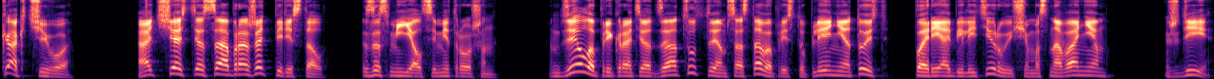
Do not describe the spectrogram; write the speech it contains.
«Как чего?» «От счастья соображать перестал», — засмеялся Митрошин. Дело прекратят за отсутствием состава преступления, то есть по реабилитирующим основаниям. Жди,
